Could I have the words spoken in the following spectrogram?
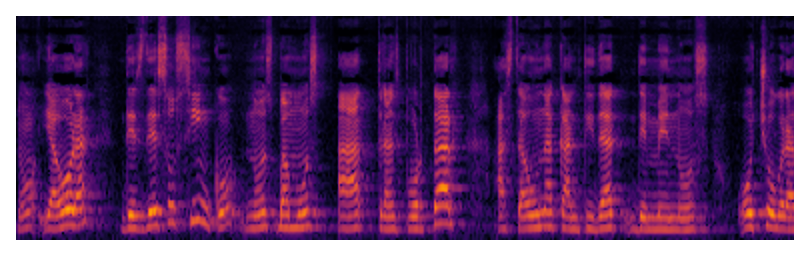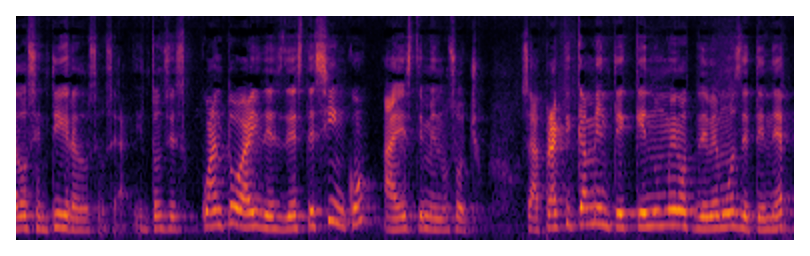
¿no? y ahora desde esos 5 nos vamos a transportar hasta una cantidad de menos 8 grados centígrados. O sea, entonces, ¿cuánto hay desde este 5 a este menos 8? O sea, prácticamente, ¿qué número debemos de tener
